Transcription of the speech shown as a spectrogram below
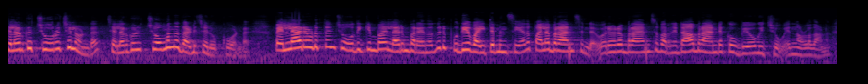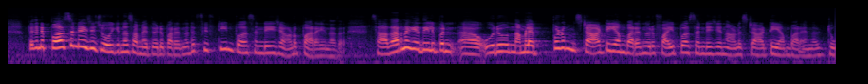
ചിലർക്ക് ചൊറിച്ചിലുണ്ട് ചിലർക്ക് ഒരു ചുമന്ന് തടിച്ച ലുക്കും ഉണ്ട് അപ്പോൾ എല്ലാവരോടത്തും ചോദിക്കുമ്പോൾ എല്ലാവരും പറയുന്നത് ഒരു പുതിയ വൈറ്റമിൻ സി അത് പല ബ്രാൻഡ്സിന്റെ ഓരോരോ ബ്രാൻഡ്സ് പറഞ്ഞിട്ട് ആ ബ്രാൻഡൊക്കെ ഉപയോഗിച്ചു എന്നുള്ളതാണ്. അപ്പോൾ ഇതിന്റെ പേഴ്സന്റേജ് ചോദിക്കുന്ന സമയത്ത് അവർ പറയുന്നത് ഫിഫ്റ്റീൻ പെർസെന്റേജ് ആണ് പറയുന്നത്. സാധാരണഗതിയിൽ ഇപ്പം ഒരു ഒരു നമ്മളെപ്പോഴും സ്റ്റാർട്ട് ചെയ്യാൻ പറയുന്ന ഒരു ഫൈവ് പെർസെന്റേജ് എന്നാണ് സ്റ്റാർട്ട് ചെയ്യാൻ പറയുന്നത്. Two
